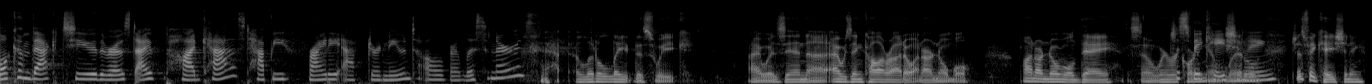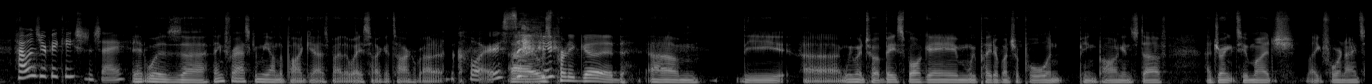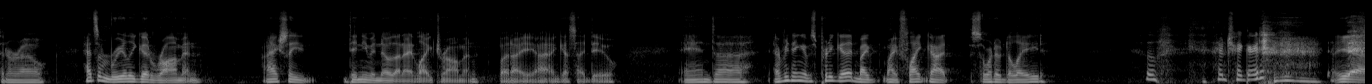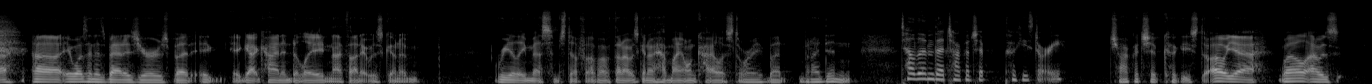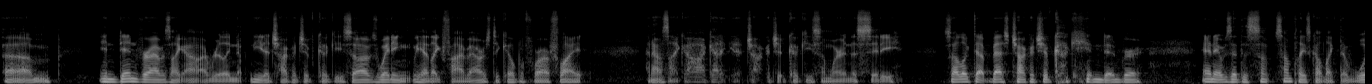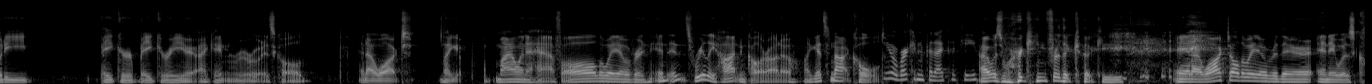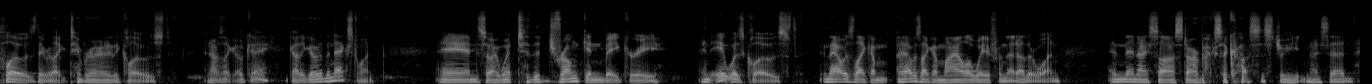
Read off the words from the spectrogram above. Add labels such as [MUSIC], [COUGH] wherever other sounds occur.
welcome back to the Rose Dive podcast. Happy Friday afternoon to all of our listeners. [LAUGHS] a little late this week. I was in uh, I was in Colorado on our normal on our normal day, so we're Just recording vacationing. a little. Just vacationing. How was your vacation, Shay? It was. Uh, thanks for asking me on the podcast, by the way, so I could talk about it. Of course. Uh, it was [LAUGHS] pretty good. Um, the uh, we went to a baseball game. We played a bunch of pool and ping pong and stuff. I drank too much, like four nights in a row. Had some really good ramen. I actually didn't even know that I liked ramen, but I, I guess I do. And uh, everything it was pretty good. My my flight got sort of delayed. Oof, [LAUGHS] I'm triggered. [LAUGHS] yeah, uh, it wasn't as bad as yours, but it, it got kind of delayed, and I thought it was gonna really mess some stuff up. I thought I was gonna have my own Kyla story, but but I didn't. Tell them the chocolate chip cookie story. Chocolate chip cookie story. Oh yeah. Well, I was um, in Denver. I was like, oh, I really need a chocolate chip cookie. So I was waiting. We had like five hours to kill before our flight, and I was like, oh, I gotta get a chocolate chip cookie somewhere in this city. So I looked up best chocolate chip [LAUGHS] cookie in Denver, and it was at this some, some place called like the Woody Baker Bakery, or I can't remember what it's called. And I walked like a mile and a half all the way over. And it, it's really hot in Colorado. Like it's not cold. You were working for that cookie. I was [LAUGHS] working for the cookie, [LAUGHS] and I walked all the way over there, and it was closed. They were like temporarily closed, and I was like, okay, got to go to the next one. And so I went to the Drunken Bakery, and it was closed, and that was like a that was like a mile away from that other one. And then I saw a Starbucks [LAUGHS] across the street, and I said,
